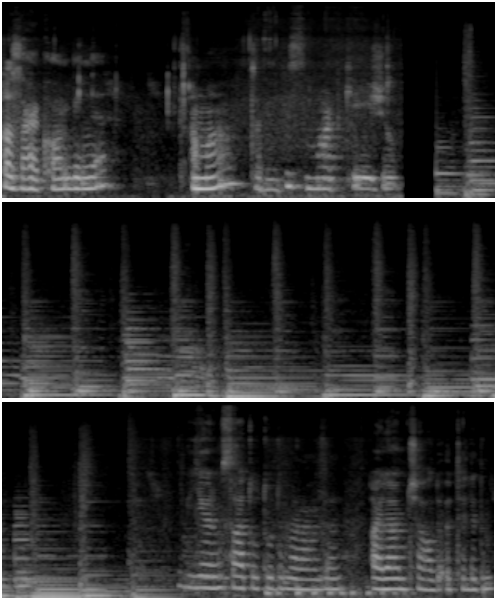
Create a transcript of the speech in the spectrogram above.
Pazar kombini. Ama tabii ki smart casual. Bir yarım saat oturdum herhalde. Alarm çaldı, öteledim.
